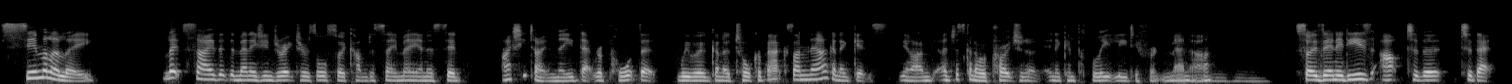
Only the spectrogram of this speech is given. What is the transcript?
Similarly, let's say that the managing director has also come to see me and has said, I actually don't need that report that we were going to talk about because I'm now going to get, you know, I'm, I'm just going to approach it in a completely different manner. Mm-hmm. So then it is up to the to that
